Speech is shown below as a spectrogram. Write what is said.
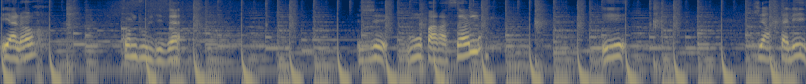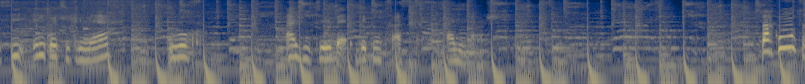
Et alors, comme je vous le disais, j'ai mon parasol et j'ai installé ici une petite lumière pour ajouter ben, des contrastes à l'image. Par contre,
